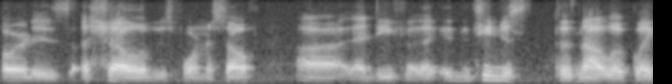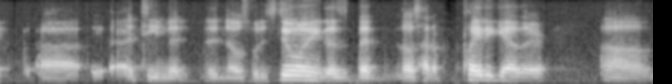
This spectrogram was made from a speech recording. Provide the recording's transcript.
Or it is a shell of his former self uh, that defense. The team just does not look like uh, a team that, that knows what it's doing, does that knows how to play together. Um,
